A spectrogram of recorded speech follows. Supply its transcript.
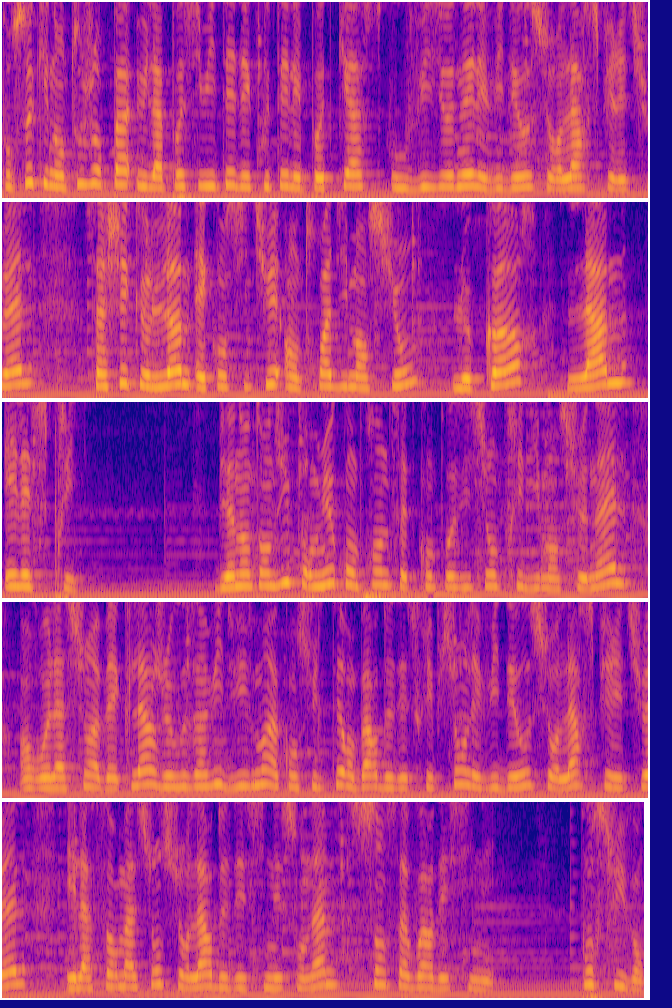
Pour ceux qui n'ont toujours pas eu la possibilité d'écouter les podcasts ou visionner les vidéos sur l'art spirituel, sachez que l'homme est constitué en trois dimensions, le corps, l'âme et l'esprit. Bien entendu, pour mieux comprendre cette composition tridimensionnelle en relation avec l'art, je vous invite vivement à consulter en barre de description les vidéos sur l'art spirituel et la formation sur l'art de dessiner son âme sans savoir dessiner. Poursuivons.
